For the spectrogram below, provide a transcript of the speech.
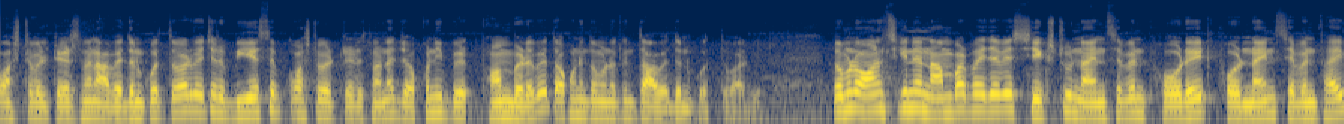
কনস্টেবল ট্রেডসম্যান আবেদন করতে পারবে। এছাড়া বিএসএফ কনস্টেবল ট্রেডসম্যানে যখনই ফর্ম বেরোবে, তখনই তোমরা কিন্তু আবেদন করতে পারবে। তোমরা অন স্ক্রিনে নাম্বার পেয়ে যাবে six two nine seven four eight four nine seven five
